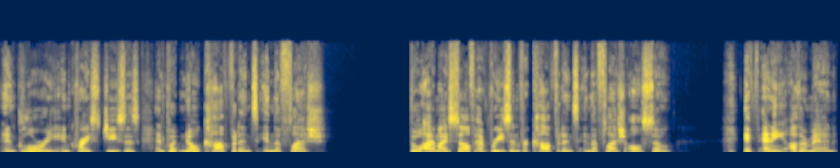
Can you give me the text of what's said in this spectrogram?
and glory in Christ Jesus and put no confidence in the flesh though I myself have reason for confidence in the flesh also. If any other man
